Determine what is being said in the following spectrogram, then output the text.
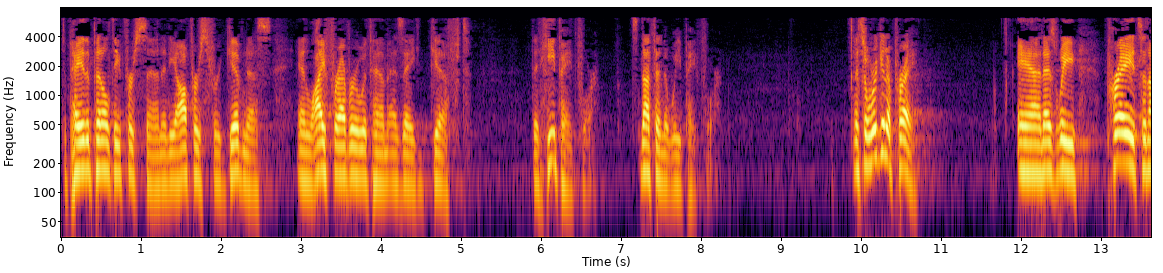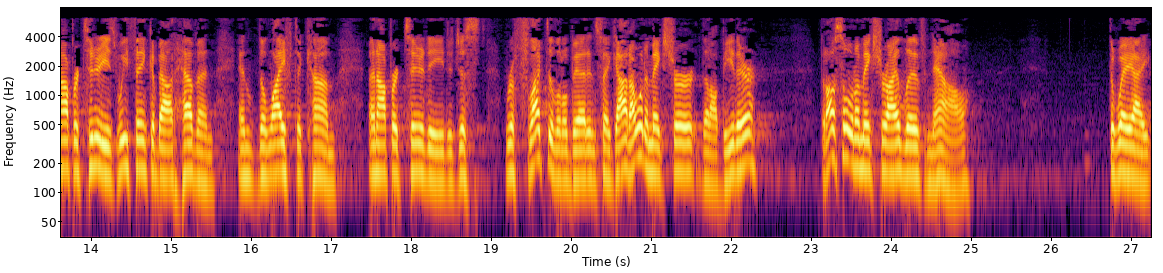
to pay the penalty for sin. And He offers forgiveness and life forever with Him as a gift that He paid for. It's nothing that we paid for. And so we're going to pray. And as we pray, it's an opportunity as we think about heaven and the life to come, an opportunity to just reflect a little bit and say, God, I want to make sure that I'll be there, but also want to make sure I live now the way I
